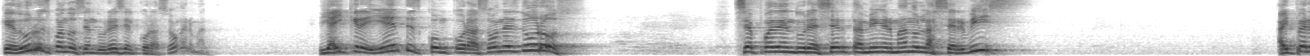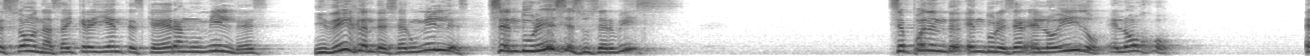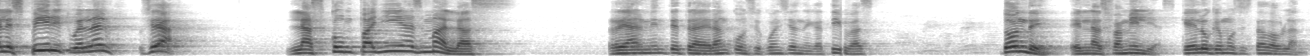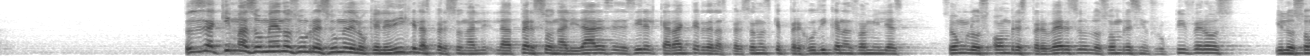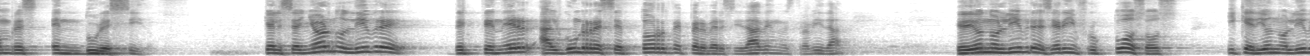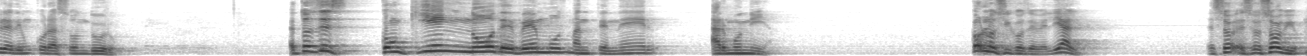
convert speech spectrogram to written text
Qué duro es cuando se endurece el corazón, hermano. Y hay creyentes con corazones duros. Se puede endurecer también, hermano, la cerviz. Hay personas, hay creyentes que eran humildes y dejan de ser humildes. Se endurece su cerviz. Se puede endurecer el oído, el ojo, el espíritu, el alma. O sea, las compañías malas realmente traerán consecuencias negativas. ¿Dónde? En las familias, que es lo que hemos estado hablando. Entonces aquí más o menos un resumen de lo que le dije, las, las personalidades, es decir, el carácter de las personas que perjudican a las familias, son los hombres perversos, los hombres infructíferos y los hombres endurecidos. Que el Señor nos libre de tener algún receptor de perversidad en nuestra vida, que Dios nos libre de ser infructuosos y que Dios nos libre de un corazón duro. Entonces, ¿con quién no debemos mantener armonía? Con los hijos de Belial. Eso, eso es obvio.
